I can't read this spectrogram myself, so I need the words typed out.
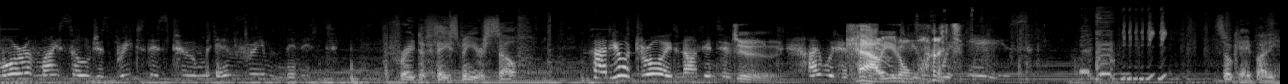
More of my soldiers breach this tomb every minute. Afraid to face me yourself? Had your droid not intervened, Dude. I would have Cal, killed you don't want it. with ease. It's okay, buddy.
